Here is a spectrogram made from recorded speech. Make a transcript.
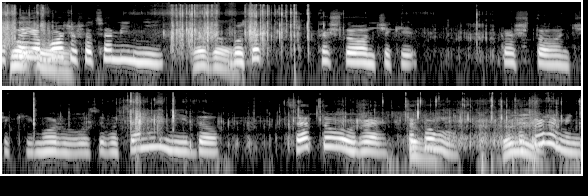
оце я О-о. бачу, що це мені. Да-да. Бо це каштанчики. Каштанчики, морози. Оце мені, да. Це дуже. Такому. Покажи мені?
